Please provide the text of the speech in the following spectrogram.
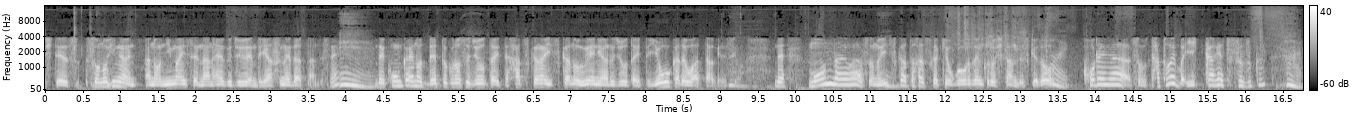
して、その日があの2万1710円で安値だったんですね、えー、で今回のデッドクロス状態って、20日が5日の上にある状態って8日で終わったわけですよ。うん、で問題はその5日と20日、今日ゴールデンクロスしたんですけど、はい、これがその例えば1か月続く、はい、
